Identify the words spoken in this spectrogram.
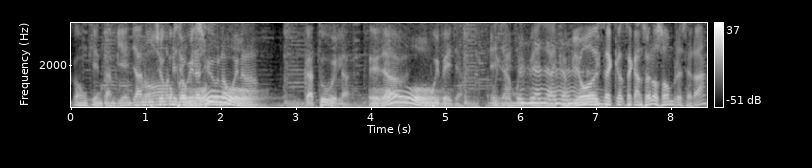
con quien también ya anunció No, ella hubiera compromiso. sido una Oh. buena gatúbela. Ella Oh. muy bella. Ella muy bella. Y cambió, se, se cansó de los hombres, ¿será?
